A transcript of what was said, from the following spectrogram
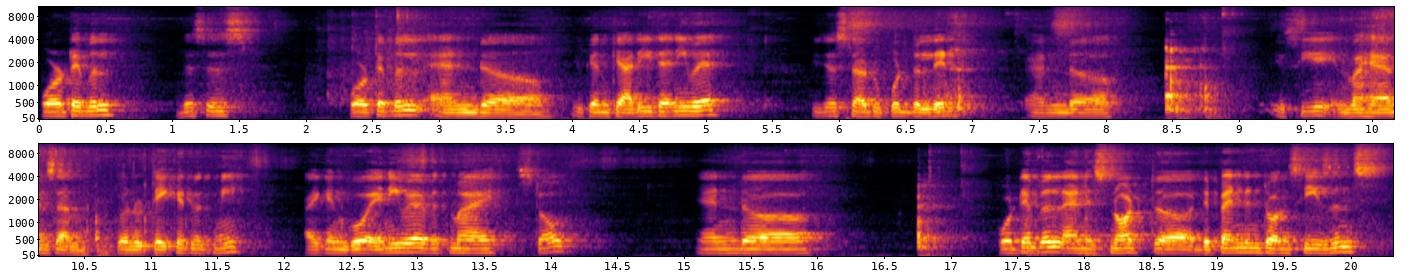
portable. This is portable and uh, you can carry it anywhere. You just have to put the lid and uh, you see in my hands. I'm going to take it with me. I can go anywhere with my stove. And uh, portable and it's not uh, dependent on seasons.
